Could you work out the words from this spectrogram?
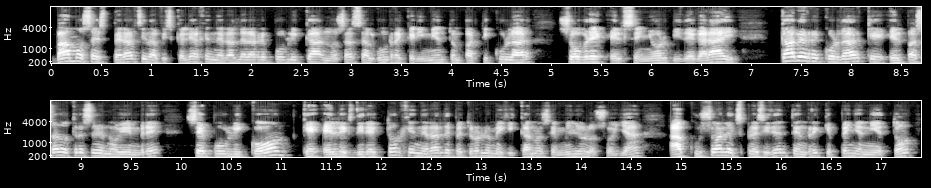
vamos a esperar si la Fiscalía General de la República nos hace algún requerimiento en particular sobre el señor Videgaray. Cabe recordar que el pasado 13 de noviembre se publicó que el exdirector general de Petróleo Mexicanos, Emilio Lozoya, acusó al expresidente Enrique Peña Nieto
